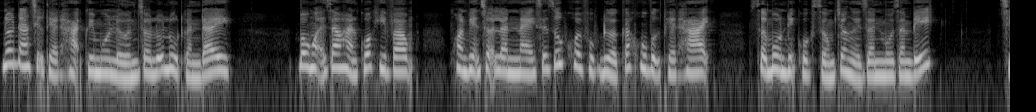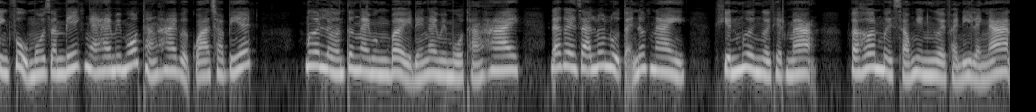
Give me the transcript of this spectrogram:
nước đang chịu thiệt hại quy mô lớn do lũ lụt gần đây. Bộ Ngoại giao Hàn Quốc hy vọng khoản viện trợ lần này sẽ giúp khôi phục được các khu vực thiệt hại, sớm ổn định cuộc sống cho người dân Mozambique. Chính phủ Mozambique ngày 21 tháng 2 vừa qua cho biết, mưa lớn từ ngày 7 đến ngày 11 tháng 2 đã gây ra lũ lụt tại nước này, khiến 10 người thiệt mạng và hơn 16.000 người phải đi lánh nạn.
